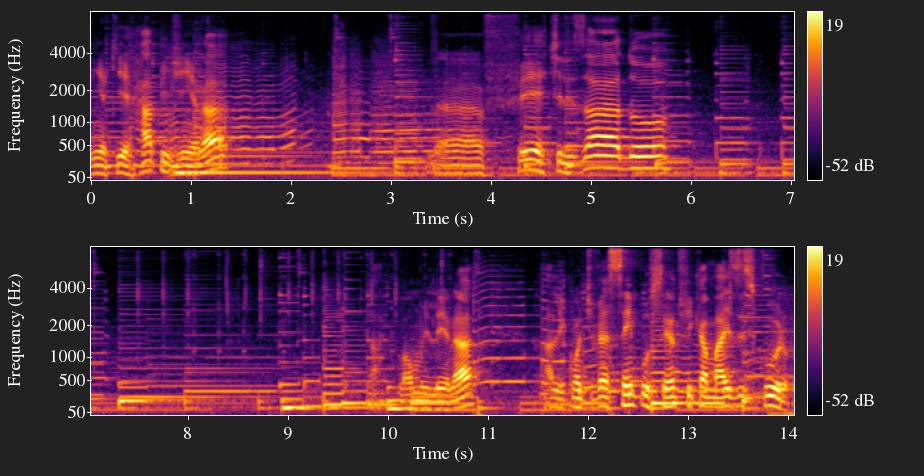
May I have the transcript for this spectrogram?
vir aqui rapidinho, né? Uh, fertilizado. Tá, vamos ler, né? Ali quando tiver 100% fica mais escuro.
